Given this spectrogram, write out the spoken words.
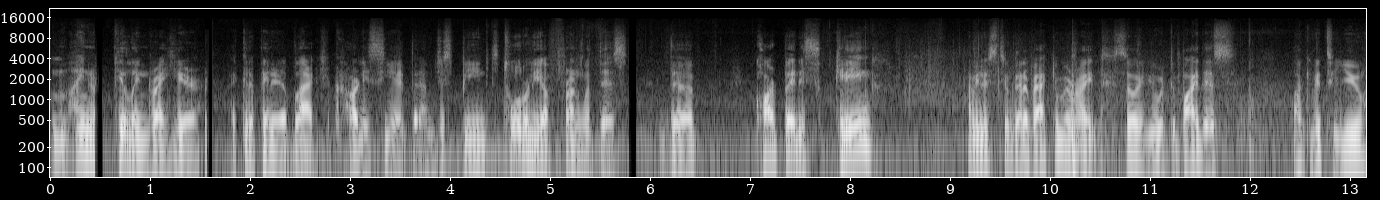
minor peeling right here. I could have painted it black, you could hardly see it, but I'm just being totally upfront with this. The carpet is clean. I mean, I still got a vacuum right? So if you were to buy this, I'll give it to you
